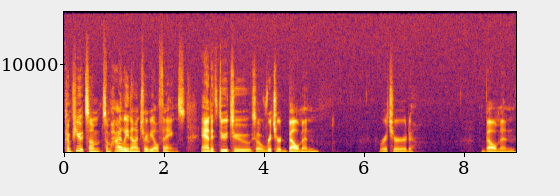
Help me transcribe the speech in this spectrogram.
compute some some highly non-trivial things. And it's due to so Richard Bellman Richard Bellman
